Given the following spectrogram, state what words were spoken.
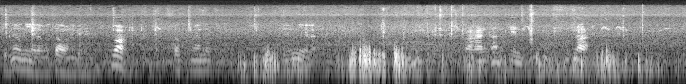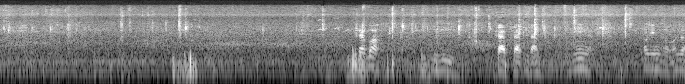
กินแนวนี้แหละมันเศร้านี่กันว่าครับงั้นกินนี่แหละอาหารการกินน่ะ ใช่ป่ะอืมแซ่บแซ่บแซ่บนี่เขากินของมันก็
